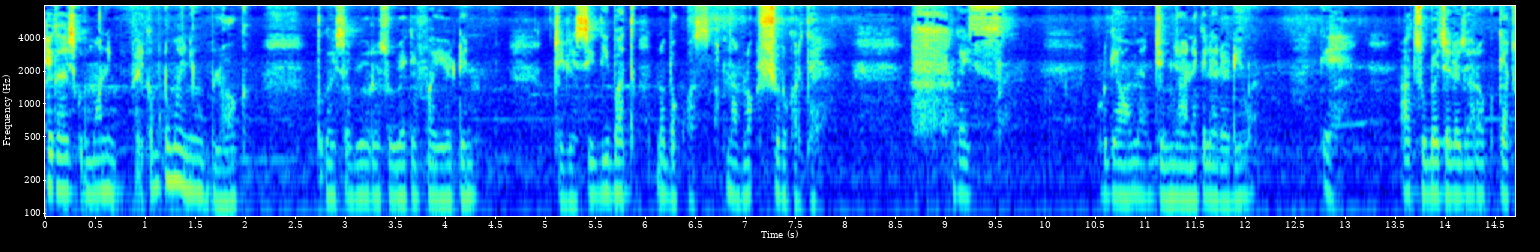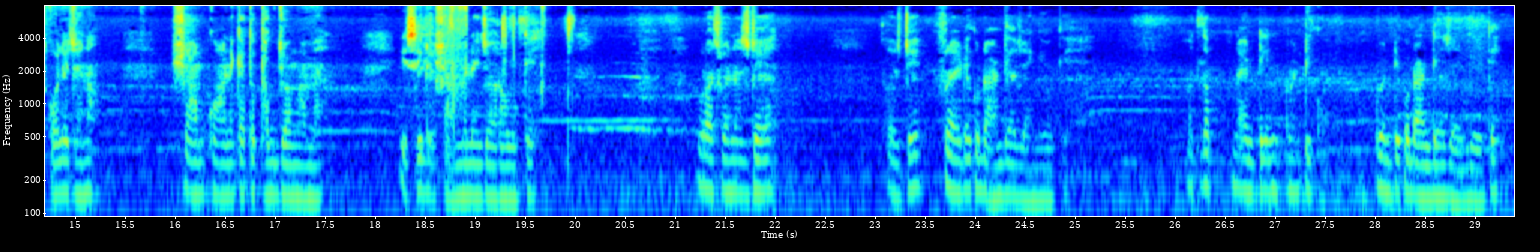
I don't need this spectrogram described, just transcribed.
Hey guys good morning welcome to my new blog तो गाइस अभी हो रहे सुबह के फाइव एटीन चलिए सीधी बात, नो बकवास. अपना ब्लॉग शुरू करते हैं. गाइस उठ गया हूँ मैं जिम जाने के लिए रेडी हूँ. कि आज सुबह चले जा रहा हूँ, क्योंकि आज कॉलेज है ना. शाम को आने का तो थक जाऊँगा मैं. इसीलिए शाम में नहीं जा रहा हूँ ओके और आज वेनसडे है. थर्सडे फ्राइडे को डांडिया जाएँगे ओके मतलब नाइनटीन ट्वेंटी को ट्वेंटी को डांडिया जाएँगे ओके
